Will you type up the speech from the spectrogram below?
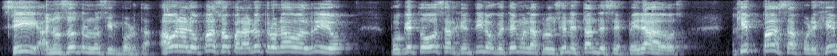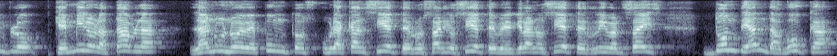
Sí, a nosotros nos importa. Ahora lo paso para el otro lado del río, porque estos dos argentinos que tengo en la producción están desesperados. ¿Qué pasa, por ejemplo, que miro la tabla, Lanús 9 puntos, Huracán 7, Rosario 7, Belgrano 7, River 6? ¿Dónde anda Boca?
